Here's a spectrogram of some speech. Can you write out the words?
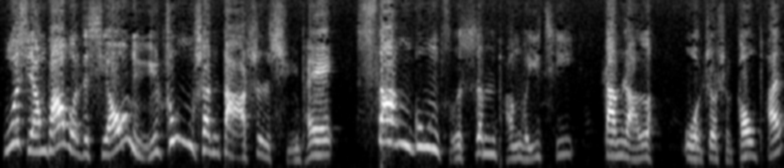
我想把我的小女终身大事许配三公子身旁为妻。当然了，我这是高攀。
